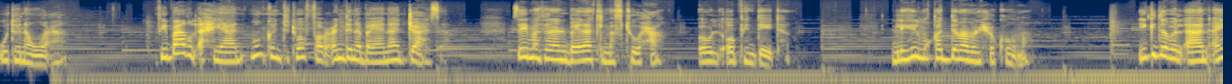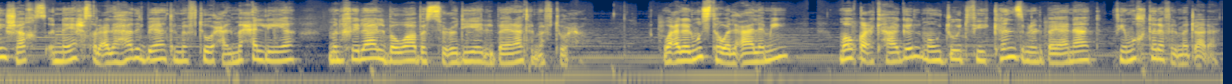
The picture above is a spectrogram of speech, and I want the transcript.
وتنوعها. في بعض الأحيان ممكن تتوفر عندنا بيانات جاهزة زي مثلا البيانات المفتوحة أو الأوبن داتا اللي هي المقدمة من الحكومة. يقدر الآن أي شخص أنه يحصل على هذه البيانات المفتوحة المحلية من خلال البوابة السعودية للبيانات المفتوحة. وعلى المستوى العالمي موقع كاجل موجود فيه كنز من البيانات في مختلف المجالات.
